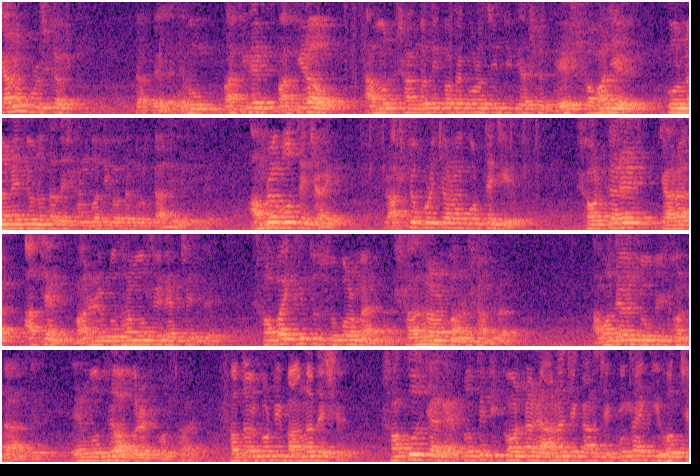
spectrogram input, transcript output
কেন পুরস্কারটা পেলেন? এবং বাকিদের, বাকিরাও এমন সাংবাদিকতা করেছেন যেটি আসলে দেশ, সমাজের কল্যাণের জন্য তাদের সাংবাদিকতাগুলো কাজে আমরা বলতে চাই রাষ্ট্র পরিচালনা করতে গিয়ে সরকারের যারা আছেন, মাননীয় প্রধানমন্ত্রীর নেতৃত্বে, সবাই কিন্তু সুপারম্যান, সাধারণ মানুষ আমরা। আমাদেরও চব্বিশ ঘণ্টা আছে, এর মধ্যে অপারেট করতে হয়। সতেরো কোটি বাংলাদেশে সকল জায়গায়, প্রতিটি কর্নারে, আনাচে কানাচে, কোথায় কি হচ্ছে,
